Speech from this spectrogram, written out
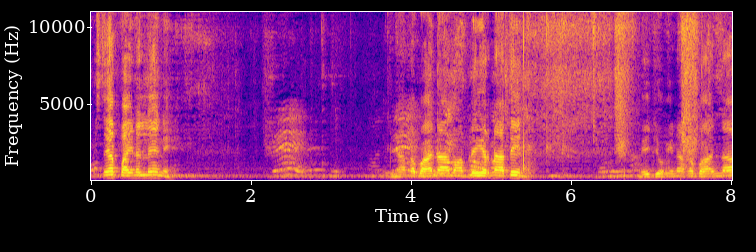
Basta yan, final na yan eh. Kinakabahan na mga player natin. Medyo kinakabahan na.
